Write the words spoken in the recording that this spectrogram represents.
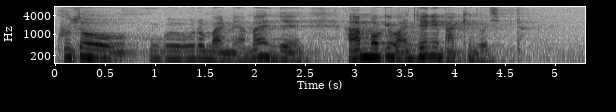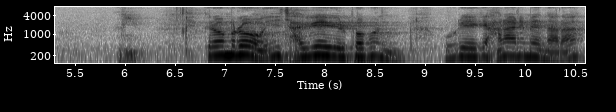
구속으로 말미암아 이제 안목이 완전히 바뀐 것입니다. 그러므로 이 자유의 율법은 우리에게 하나님의 나라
